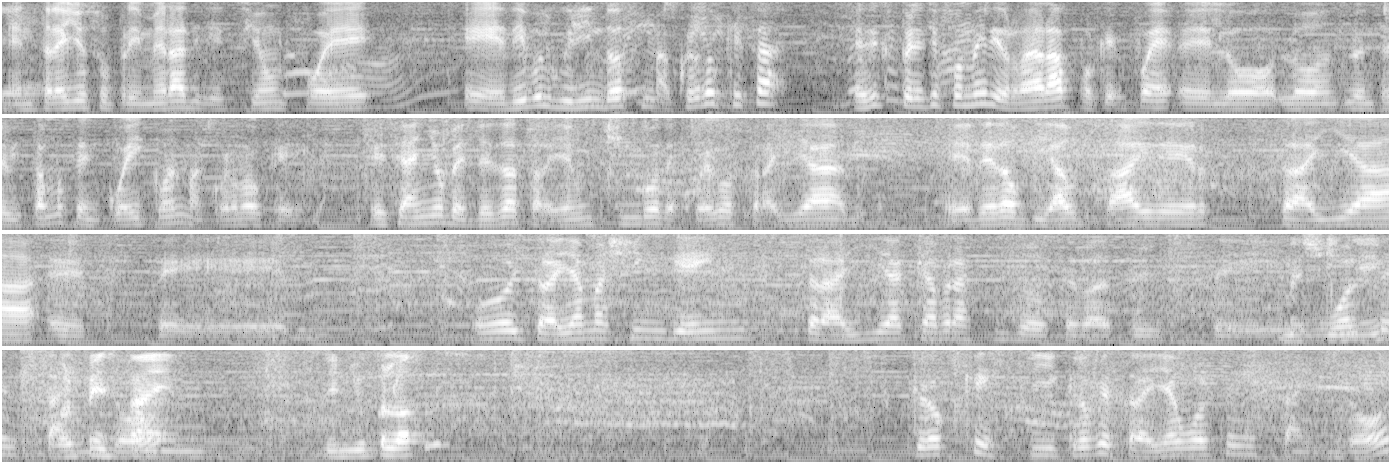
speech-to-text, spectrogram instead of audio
entre ellos su primera dirección fue eh, Devil Within 2. Me acuerdo que esa, esa experiencia fue medio rara porque fue eh, lo, lo, entrevistamos en QuakeCon. Me acuerdo que ese año Bethesda traía un chingo de juegos. Traía eh, Dead of the Outsider, traía este Hoy traía Machine Games, traía, ¿qué habrá sido, Sebas? Este, Wolfenstein. Wolfenstein. ¿The New Colossus? creo que sí, creo que traía Wolfenstein 2.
